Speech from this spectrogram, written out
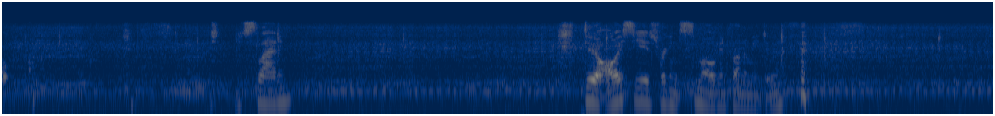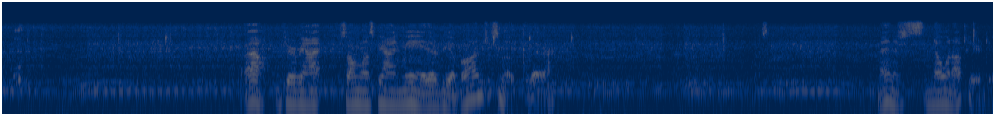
Oh. Sliding? Dude, all I see is freaking smoke in front of me, dude. wow, if you're behind, someone was behind me, there'd be a bunch of smoke there. Man, there's no one up here, dude.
